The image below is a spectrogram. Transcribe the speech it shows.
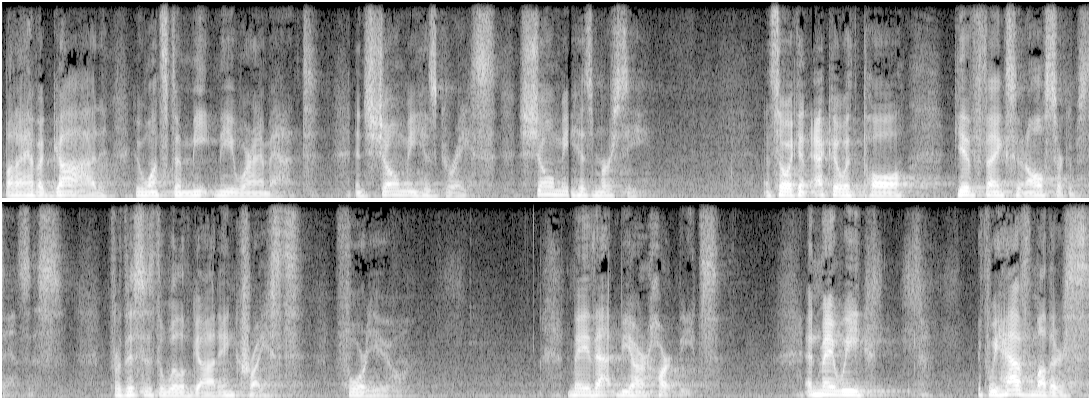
but I have a God who wants to meet me where I'm at and show me his grace, show me his mercy. And so I can echo with Paul give thanks in all circumstances, for this is the will of God in Christ for you. May that be our heartbeat. And may we, if we have mothers,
